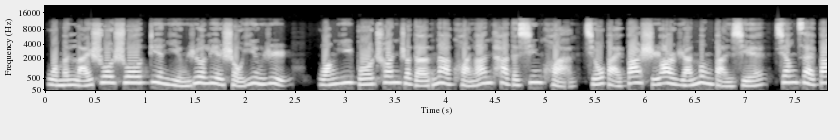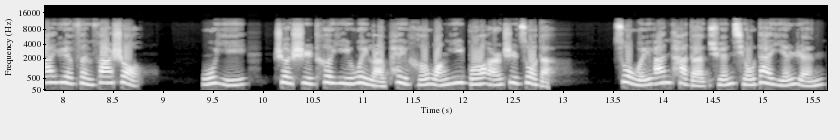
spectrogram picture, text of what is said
我们来说说电影热烈首映日，王一博穿着的那款安踏的新款九百八十二燃梦板鞋将在八月份发售。无疑，这是特意为了配合王一博而制作的。作为安踏的全球代言人，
